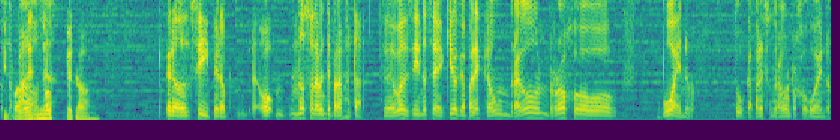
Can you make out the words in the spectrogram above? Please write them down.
Tipo o sea, pero pero sí, pero o, no solamente para matar. Entonces vos decís, no sé, quiero que aparezca un dragón rojo bueno. Tú, que aparece un dragón rojo bueno.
